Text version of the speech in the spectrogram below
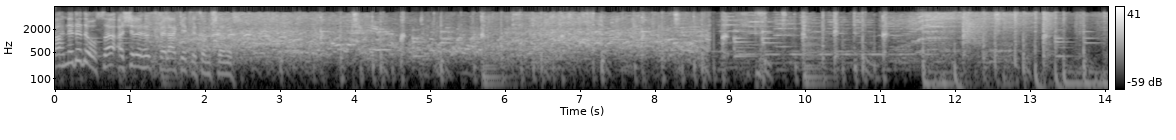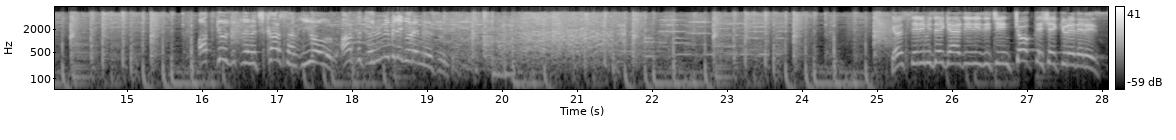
Sahnede de olsa aşırı hız felaketle sonuçlanır. At gözlüklerini çıkarsan iyi olur. Artık önünü bile göremiyorsun. Gösterimize geldiğiniz için çok teşekkür ederiz.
